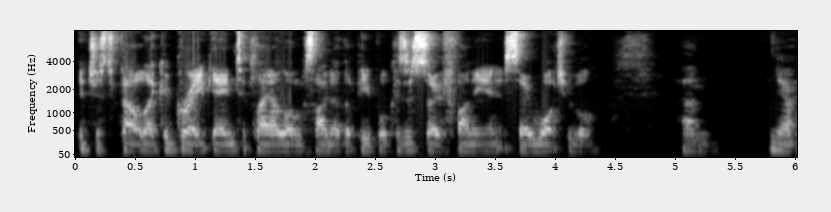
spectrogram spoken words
it just felt like a great game to play alongside other people because it's so funny and it's so watchable. Um, yeah.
